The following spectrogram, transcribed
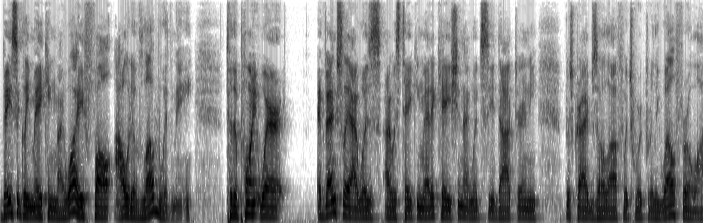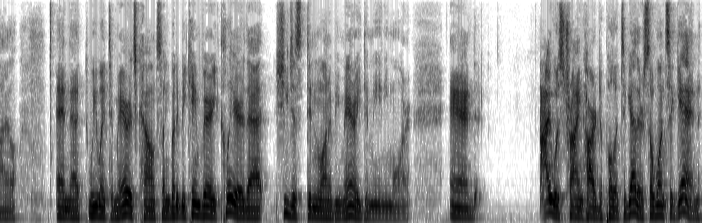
basically making my wife fall out of love with me to the point where eventually I was, I was taking medication. I went to see a doctor and he prescribed Zoloft, which worked really well for a while. And that we went to marriage counseling, but it became very clear that she just didn't want to be married to me anymore. And I was trying hard to pull it together. So once again,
